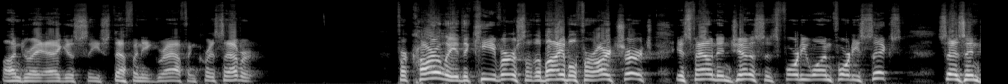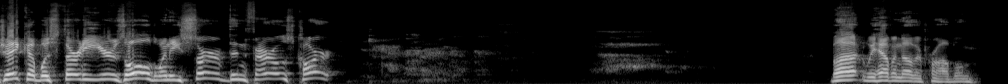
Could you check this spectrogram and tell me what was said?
Andre Agassi, Stefanie Graf, and Chris Evert. For Carly, the key verse of the Bible for our church is found in Genesis 41, 46, says, And Jacob was 30 years old when he served in Pharaoh's court. But we have another problem.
